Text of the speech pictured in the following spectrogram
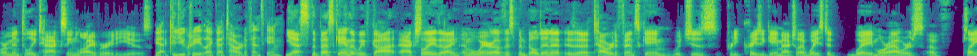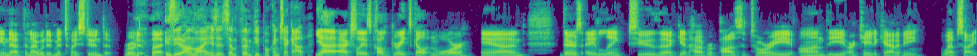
or mentally taxing library to use. Yeah. Could you create like a tower defense game? Yes. The best game that we've got actually that I am aware of that's been built in it is a tower defense game, which is pretty crazy game. Actually, I've wasted way more hours of playing that than I would admit to my student that wrote it. But is it online? Is it something people can check out? Yeah, actually, it's called Great Skeleton War, and there's a link to the GitHub repository on the Arcade Academy website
